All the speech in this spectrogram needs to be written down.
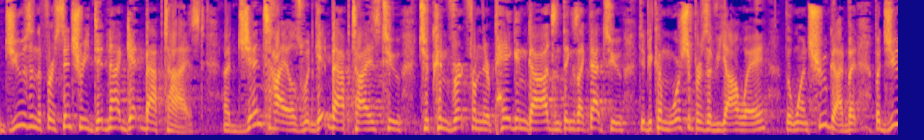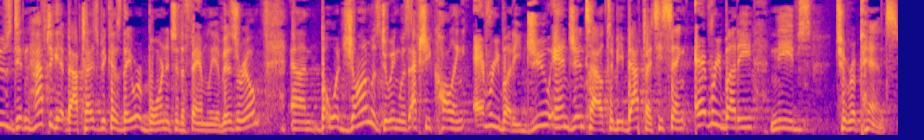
Jews in the first century did not get baptized. Uh, Gentiles would get baptized to, to convert from their pagan gods and things like that to, to become worshippers of Yahweh, the one true God. But, but Jews didn't have to get baptized because they were born into the family of Israel. And, but what John was doing was actually calling everybody, Jew and Gentile, to be baptized. He's saying everybody needs to repent.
